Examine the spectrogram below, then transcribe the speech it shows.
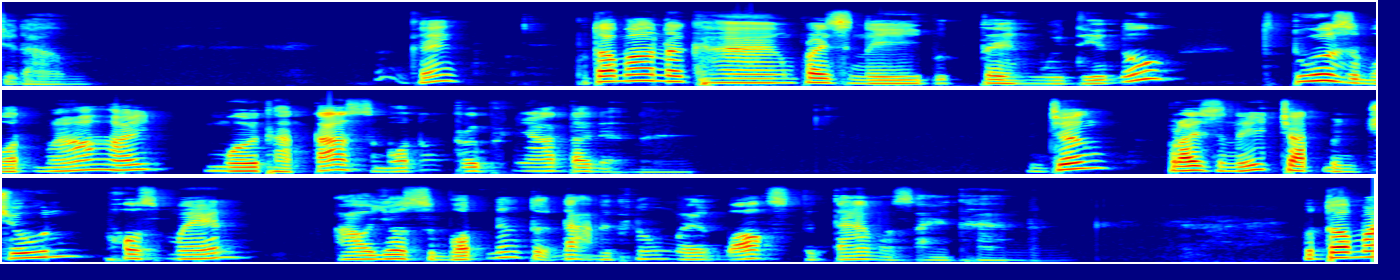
ជាដើមអូខេបន្ទាប់មកនៅខាងប្រៃសណីប្រទេសមួយទៀតនោះទទួលសម្បត្តិមកហើយមើលថាតើសម្បត្តិនោះត្រូវផ្ញើទៅអ្នកណាអញ្ចឹងប្រៃសណីចាត់បញ្ជូន postman ឲ្យយកសំបុត្រនឹងទៅដាក់នៅក្នុង mailbox ទៅតាមអាស័យដ្ឋាននឹងបន្ទាប់ម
